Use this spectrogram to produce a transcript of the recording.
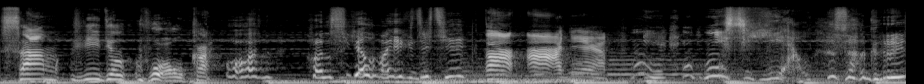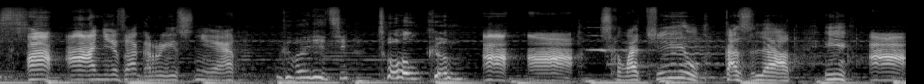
Сам видел волка. Он, он съел моих детей, А-а, нет. Не, не съел. загрыз. А-а, не загрыз, нет. Говорите толком. А-а, схватил козлят и а,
